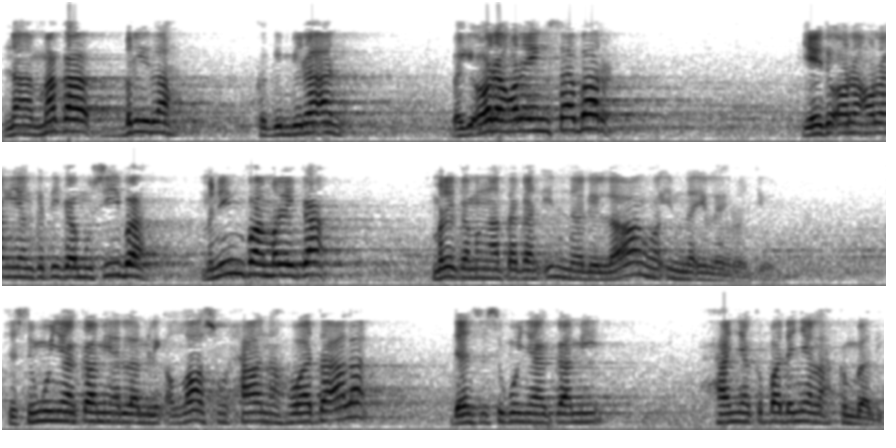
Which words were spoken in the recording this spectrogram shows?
Nah, maka berilah kegembiraan bagi orang-orang yang sabar yaitu orang-orang yang ketika musibah menimpa mereka mereka mengatakan inna lillahi wa inna ilaihi rajiun. Sesungguhnya kami adalah milik Allah Subhanahu wa taala dan sesungguhnya kami hanya kepadanya lah kembali.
